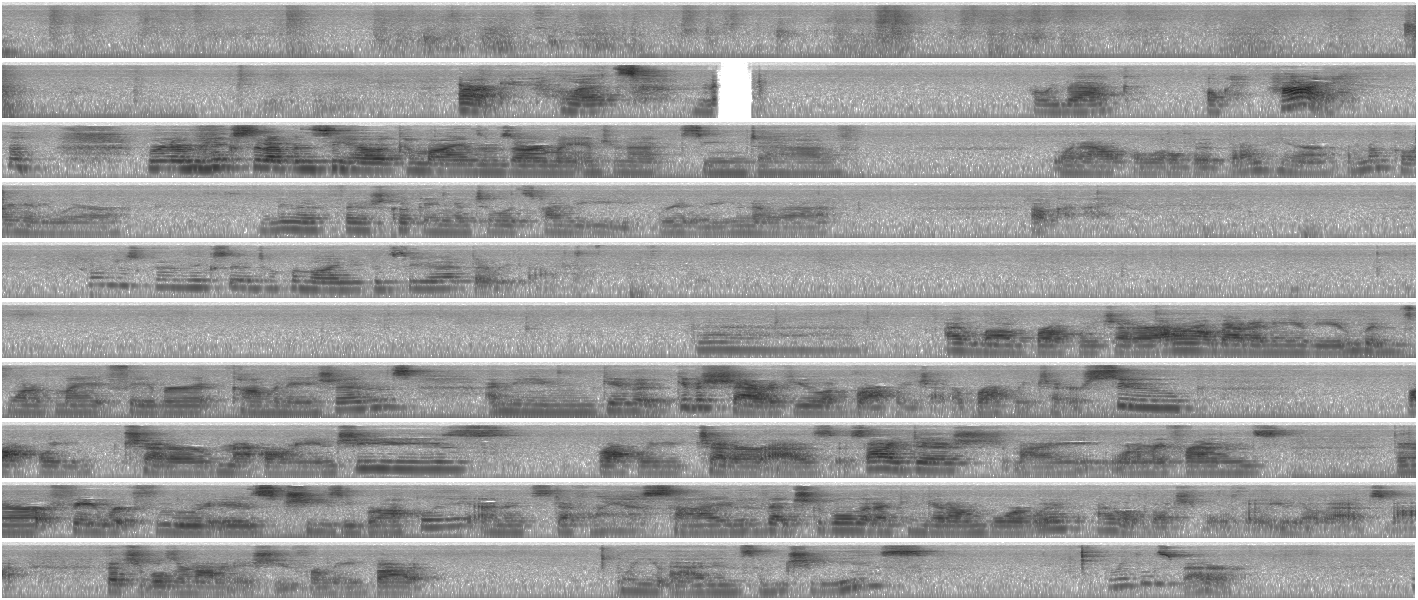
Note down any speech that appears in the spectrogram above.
All right, let's, are we back? We're gonna mix it up and see how it combines. I'm sorry, my internet seemed to have went out a little bit, but I'm here. I'm not going anywhere. I'm gonna finish cooking until it's time to eat, really, you know that. Okay. I'm just gonna mix it until combined. You can see that? There we go. Uh, I love broccoli cheddar. I don't know about any of you, but it's one of my favorite combinations. I mean, give a give a shout if you love broccoli cheddar. Broccoli cheddar soup, broccoli cheddar macaroni and cheese, broccoli cheddar as a side dish. My one of my friends, their favorite food is cheesy broccoli, and it's definitely a side vegetable that I can get on board with. I love vegetables, though. You know that it's not vegetables are not an issue for me, but when you add in some cheese, everything's better.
